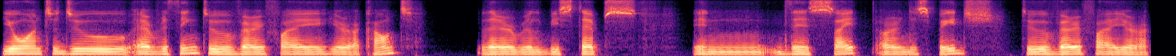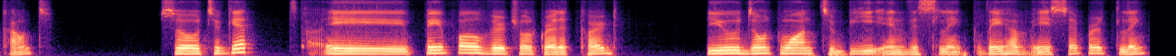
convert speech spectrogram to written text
you want to do everything to verify your account. There will be steps in this site or in this page to verify your account. So to get a PayPal virtual credit card, you don't want to be in this link. They have a separate link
